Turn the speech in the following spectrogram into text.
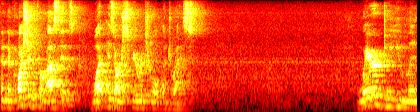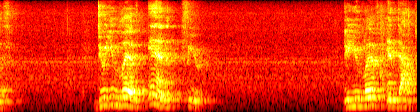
then the question for us is what is our spiritual address? Where do you live? Do you live in fear? Do you live in doubt?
